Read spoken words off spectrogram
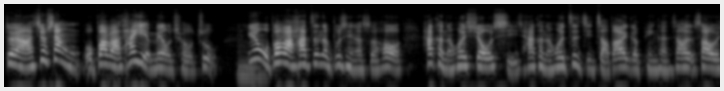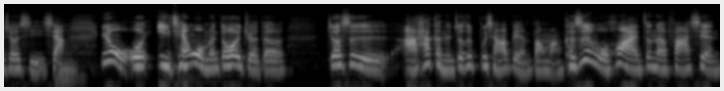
对啊，就像我爸爸，他也没有求助，因为我爸爸他真的不行的时候，他可能会休息，他可能会自己找到一个平衡，稍稍微休息一下。嗯因为我我以前我们都会觉得，就是啊，他可能就是不想要别人帮忙。可是我后来真的发现，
